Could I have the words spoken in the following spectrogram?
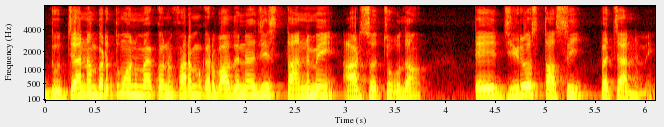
ਦੂਜਾ ਨੰਬਰ ਤੁਹਾਨੂੰ ਮੈਂ ਕਨਫਰਮ ਕਰਵਾ ਦਿੰਦਾ ਜੀ 97 814 ਤੇ 087 95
